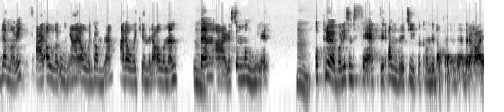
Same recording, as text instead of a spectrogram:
blenda hvitt? Er alle unge? Er alle gamle? Er alle kvinner? Er alle menn? Mm. Hvem er det som mangler? Mm. Og prøve å liksom se etter andre typer kandidater enn det dere har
